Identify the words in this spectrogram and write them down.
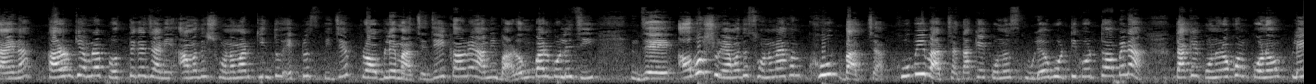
তাই না? কারণ কি আমরা প্রত্যেকে জানি আমাদের সোনামার কিন্তু একটু স্পিচের প্রবলেম আছে, যেই কারণে আমি বারংবার বলেছি যে অবশ্যই আমাদের সোনামা এখন খুব বাচ্চা, খুবই বাচ্চা। তাকে কোনো স্কুলেও ভর্তি করতে হবে না, তাকে কোনো রকম কোনো প্লে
